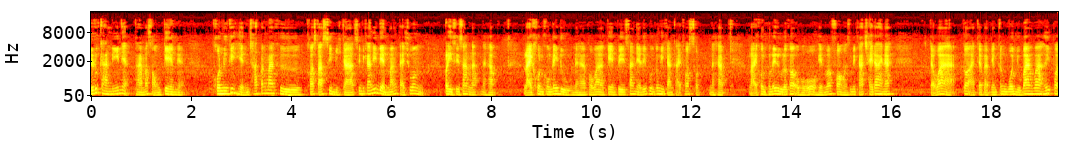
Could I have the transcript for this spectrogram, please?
ฤดูกาลนี้เนี่ยผ่านมา 2 เกมเนี่ยคนหนึ่งที่เห็นชัดมาก ๆ คือคอสตัสซิมิกาซิมิกานี่เด่นมั้งแต่ช่วงปรีซีซั่นแล้วนะครับ หลายคนคงได้ดูนะครับเพราะว่าเกมปรีซั่นเนี่ยลิเวอร์พูลก็มีการถ่ายทอดสดนะครับ หลายคนคงได้ดูแล้วก็โอ้โห เห็นว่าฟอร์มของซิมิกาใช้ได้นะ แต่ว่าก็อาจจะแบบยังกังวลอยู่บ้างว่าเฮ้ยพอ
